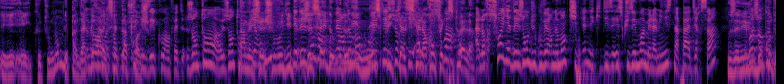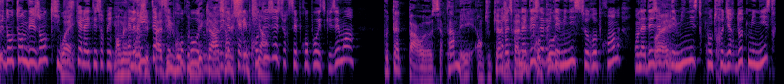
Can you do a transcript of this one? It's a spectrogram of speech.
et, que tout le monde n'est pas d'accord avec cette approche. Des échos, en fait. J'entends, euh, j'entends. Non, mais je, vous dis, j'essaye de vous donner une explication alors, contextuelle. Soit, alors, soit il y a des gens du gouvernement qui viennent et qui disent, excusez-moi, mais la ministre n'a pas à dire ça. Vous avez moi, j'en peux plus d'entendre des gens qui disent qu'elle a été surprise. Elle réitère ses propos. Donc, ça veut dire qu'elle est protégée sur ses propos. Excusez-moi peut-être par euh, certains, mais en tout cas, ah, parce qu'on a déjà vu des ministres se reprendre, on a déjà vu des ministres contredire d'autres ministres,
